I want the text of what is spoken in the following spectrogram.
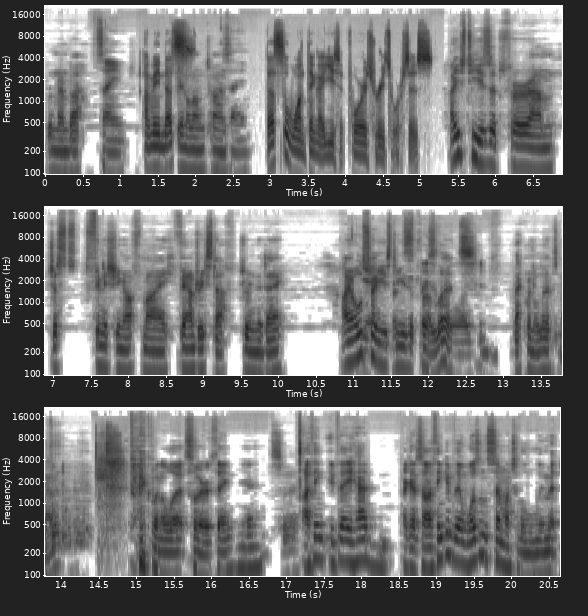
remember. Same, I mean It's that's been a long time. same. that's the one thing I use it for is resources. I used to use it for um, just finishing off my Foundry stuff during the day. I also Yeah, used to use it for alerts back when alerts mattered. Back when alerts were a thing, yeah. So I think if they had, okay, so I think if there wasn't so much of a limit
